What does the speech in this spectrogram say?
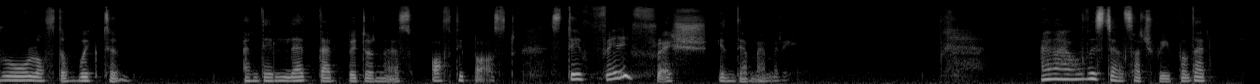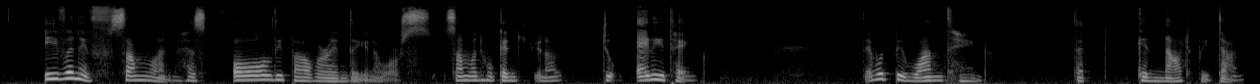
role of the victim. And they let that bitterness of the past stay very fresh in their memory. And I always tell such people that even if someone has all the power in the universe, someone who can, you know, do anything, there would be one thing that cannot be done.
